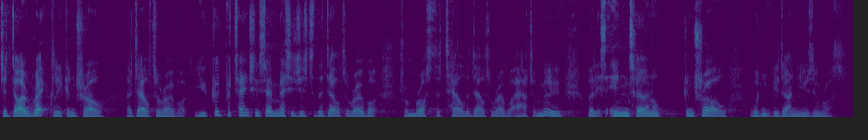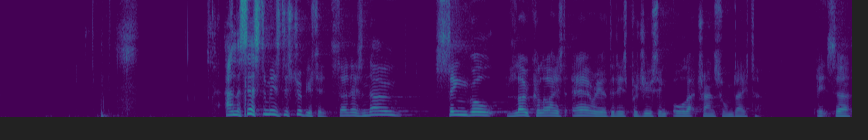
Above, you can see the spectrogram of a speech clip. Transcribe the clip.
to directly control a Delta robot. You could potentially send messages to the Delta robot from ROS to tell the Delta robot how to move, but its internal control wouldn't be done using ROS. And the system is distributed, so there's no single localized area that is producing all that transform data. It's a,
